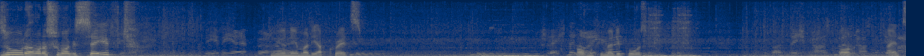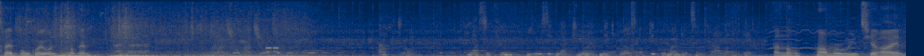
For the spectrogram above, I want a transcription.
So, da haben wir das schon mal gesaved. Wir nehmen mal die Upgrades. Brauchen viel mehr Depots. Bauen ein, zwei Bunker hier unten noch hin. Achtung. Klasse 5 Biosignatur mit Kurs auf die Kommandozentrale entdeckt. Dann noch ein paar Marines hier rein.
